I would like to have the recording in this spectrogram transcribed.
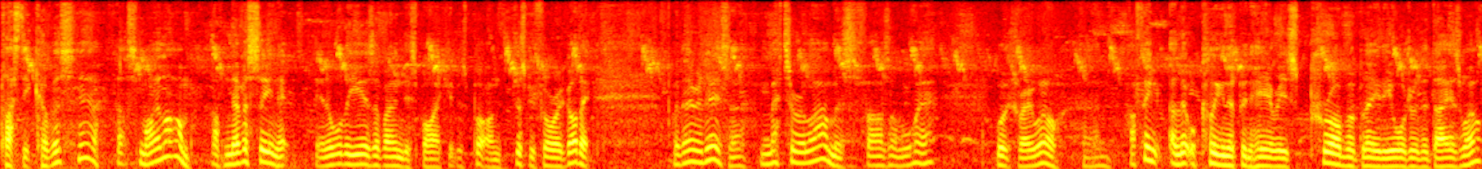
plastic covers. Yeah, that's my alarm. I've never seen it in all the years I've owned this bike. It was put on just before I got it. But there it is, a Meta alarm as far as I'm aware. Works very well. Um, I think a little clean up in here is probably the order of the day as well.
